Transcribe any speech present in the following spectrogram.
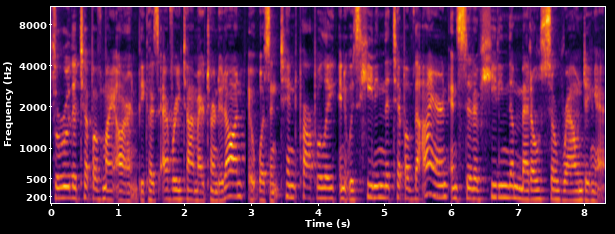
through the tip of my iron because every time I turned it on, it wasn't tinned properly and it was heating the tip of the iron instead of heating the metal surrounding it,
